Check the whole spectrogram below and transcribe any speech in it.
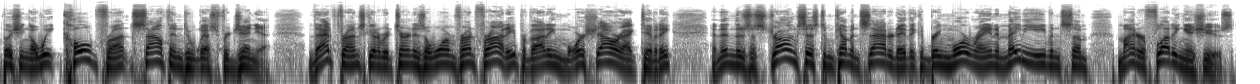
pushing a weak cold front front south into West Virginia. That front's going to return as a warm front Friday, providing more shower activity. And then there's a strong system coming Saturday that could bring more rain and maybe even some minor flooding issues.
